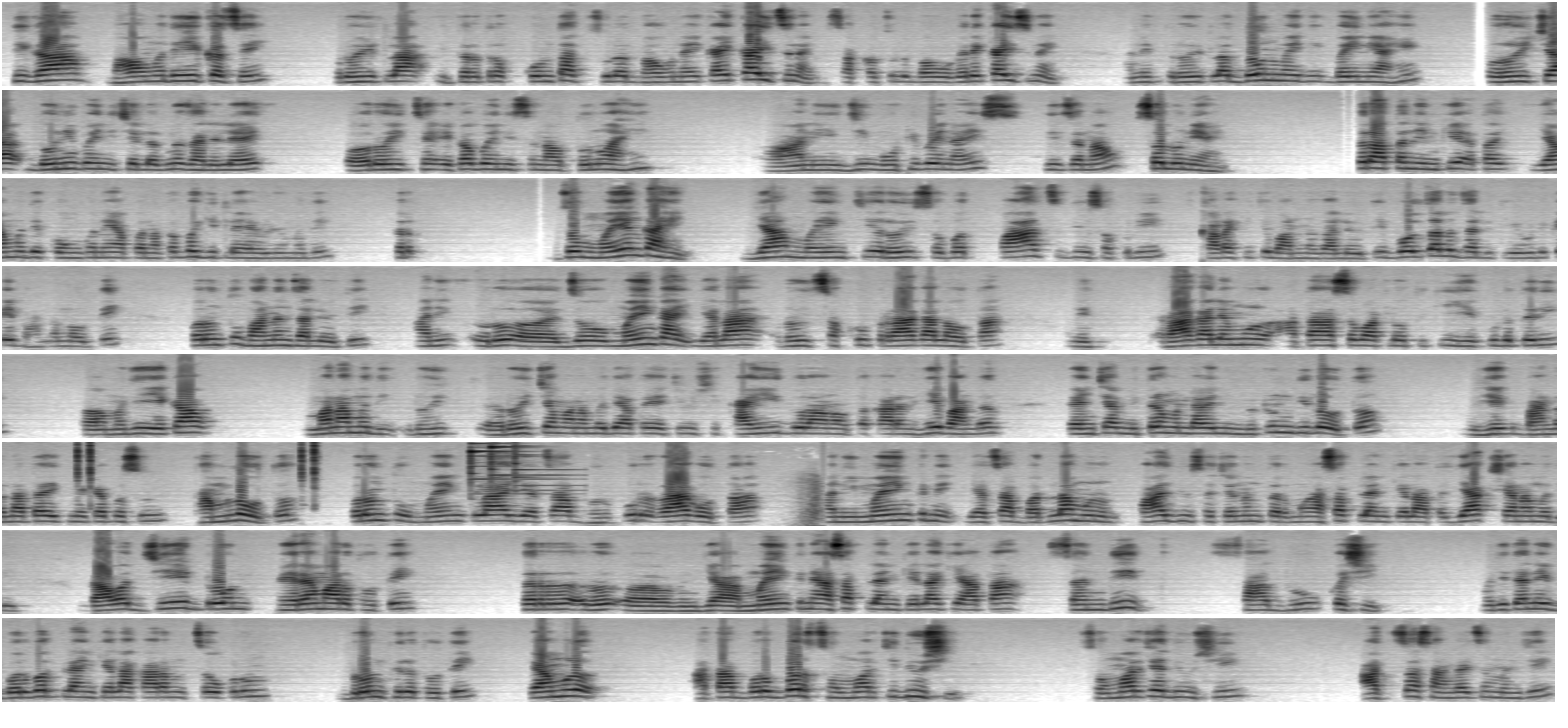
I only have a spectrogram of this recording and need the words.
तिघा भावामध्ये एकच आहे. रोहितला इतरत्र कोणताच चुलत भाऊ नाही काही काहीच नाही सक्का चुलत भाऊ वगैरे काहीच नाही. आणि रोहितला दोन बहिणी बहिणी आहे. रोहितच्या दोन्ही बहिणीचे लग्न झालेले आहेत. रोहितच्या एका बहिणीचं नाव तनू आहे. आणि जी मोठी बहीण आहे तिचं नाव सलोनी आहे. तर आता नेमके आता यामध्ये कोण कोण आहे आपण आता बघितलं या व्हिडिओमध्ये. तर जो मयंक आहे या मयंकचे रोहित सोबत पाच दिवसापूर्वी काडाकीची भांडणं झाली होती. बोलचालच झाली होती एवढी काही भांडण नव्हते. परंतु भांडण झाले होते. आणि रो जो मयंक आहे याला रोहितचा खूप राग आला होता. आणि राग आल्यामुळं आता असं वाटलं होतं की हे कुठंतरी म्हणजे एका मनामध्ये रोहित रोहितच्या मनामध्ये आता याच्याविषयी काहीही दुरा नव्हता. कारण हे भांडण त्यांच्या मित्रमंडळाने मिटून दिलं होतं. हे भांडण आता एकमेकापासून थांबलं होतं. परंतु मयंकला याचा भरपूर राग होता आणि मयंकने याचा बदला म्हणून पाच दिवसाच्या नंतर मग असा प्लॅन केला. आता या क्षणामध्ये गावात जे ड्रोन फेऱ्या मारत होते तर या मयंकने असा प्लॅन केला की आता संधीत साधू कशी? म्हणजे त्याने बरोबर प्लॅन केला. कारण चौकडून ड्रोन फिरत होते. त्यामुळं आता बरोबर सोमवारच्या दिवशी सोमवारच्या दिवशी आजचा सांगायचं म्हणजे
